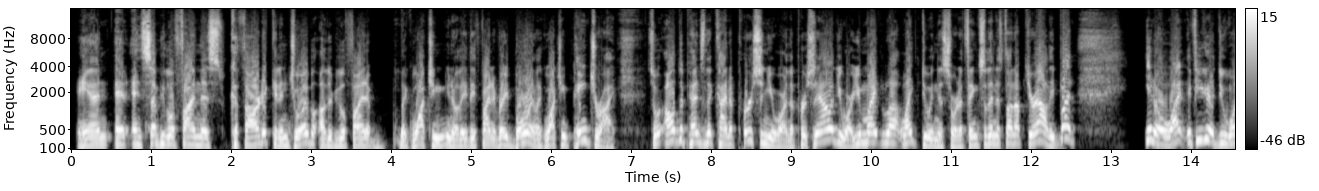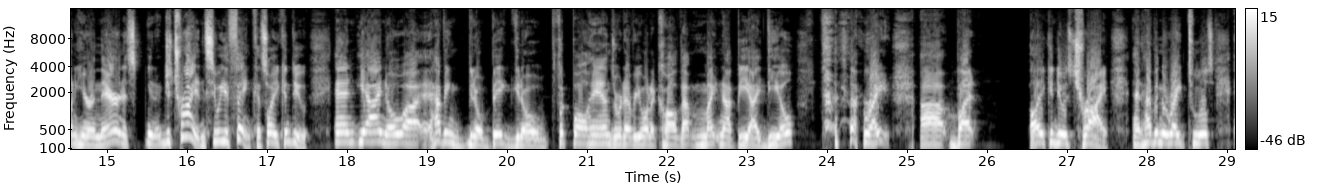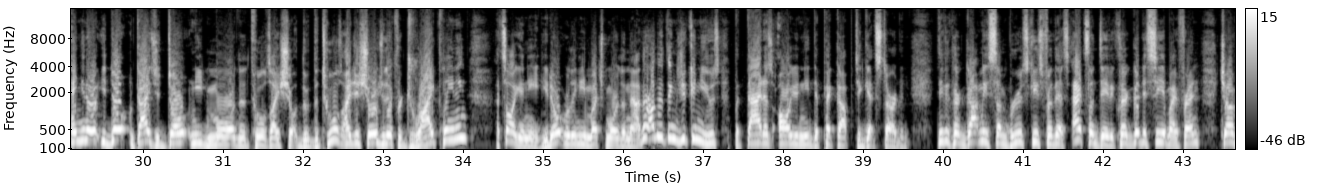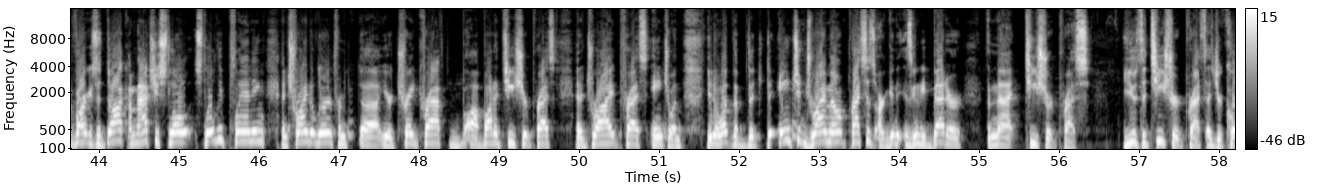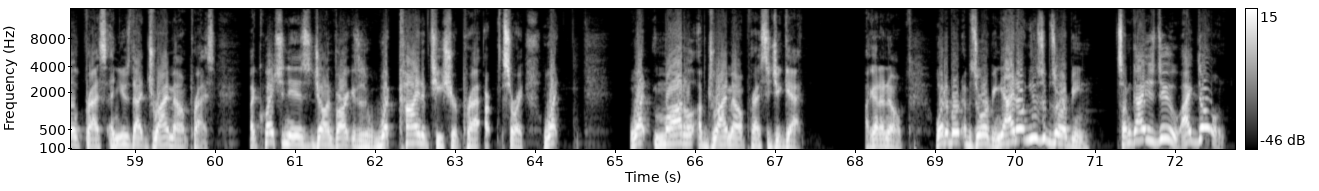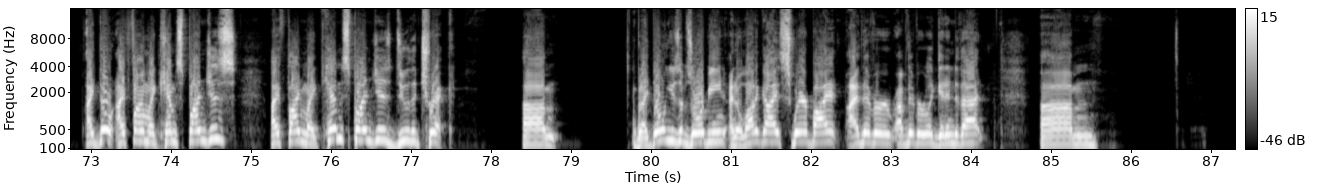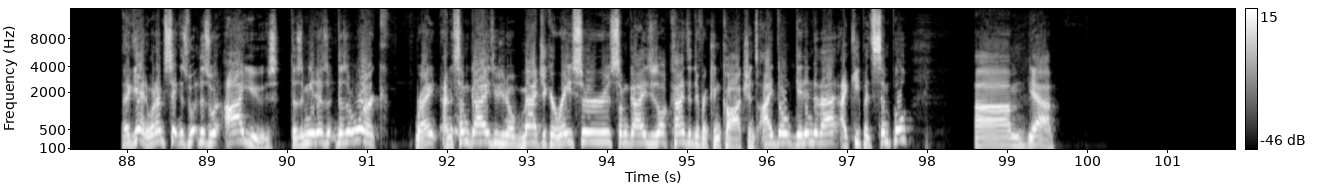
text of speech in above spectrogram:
and and and some people find this cathartic and enjoyable. Other people find it like watching you know they, they find it very boring like watching paint dry. So it all depends on the kind of person you are and the personality you are. You might not like doing this sort of thing so then it's not up to your alley. But you know what? If you're going to do one here and there and it's you know just try it and see what you think. That's all you can do. And yeah i know uh, having you know big you know football hands or whatever you want to call it, that might not be ideal right? Uh, but all you can do is try and having the right tools. And you know what? You don't, guys, you don't need more than the tools I showed. The, the, tools I just showed you there for dry cleaning, that's all you need. You don't really need much more than that. There are other things you can use, but that is all you need to pick up to get started. David Clare got me some brewskis for this. Excellent, David Clare. Good to see you, my friend. John Vargas says, Doc, I'm actually slow, slowly planning and trying to learn from uh, your tradecraft. Uh, bought a t-shirt press and a dry press ancient one. You know what? The, the, the ancient dry mount presses are gonna, is going to be better than that t-shirt press. Use the t-shirt press as your cold press and use that dry mount press. My question is, John Vargas, is what kind of t-shirt press? Uh, sorry, what what model of dry mount press did you get? I gotta know. What about Absorene? Yeah, I don't use Absorene. Some guys do. I don't. I don't. I find my chem sponges. I find my chem sponges do the trick. Um, but I don't use Absorene. I know a lot of guys swear by it. I've never, I've never really get into that. Um, again, what I'm saying is what this is what I use. Doesn't mean it doesn't doesn't work, right? And some guys use, you know, magic erasers, some guys use all kinds of different concoctions. I don't get into that. I keep it simple. Um, yeah.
